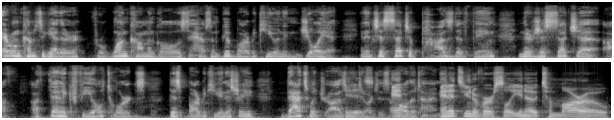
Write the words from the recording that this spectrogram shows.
Everyone comes together for one common goal is to have some good barbecue and enjoy it. And it's just such a positive thing. And there's just such a, au- authentic feel towards this barbecue industry. That's what draws me It is. towards this And- all the time. and it's universal. You know, tomorrow,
